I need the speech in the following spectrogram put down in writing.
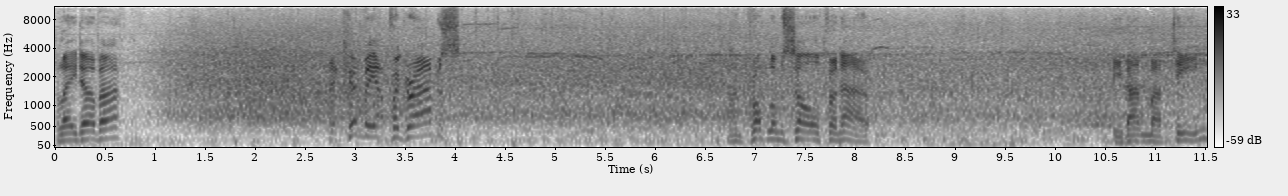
Played over. It could be up for grabs. And problem solved for now. Ivan Martin.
